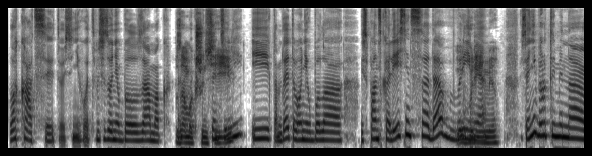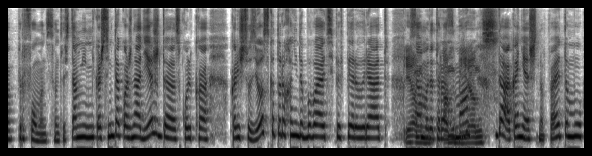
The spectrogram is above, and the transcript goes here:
локаций. То есть у них в этом сезоне был замок... Замок Шантили. Шантили и там до этого у них была испанская лестница, да, в Риме. В Риме. То есть они берут именно перформансом. То есть там, мне кажется, не так важна одежда, сколько количество звезд, которых они добывают себе в первый ряд, и сам ам- этот размах. Амбианс. Да, конечно. Поэтому,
